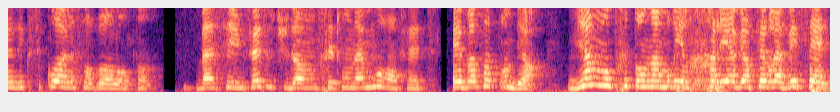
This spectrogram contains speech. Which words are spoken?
Avec c'est quoi la Saint-Valentin? Bah c'est une fête où tu dois montrer ton amour en fait. Eh ben ça tombe bien. Viens me montrer ton amour, il kharia, viens faire la vaisselle.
